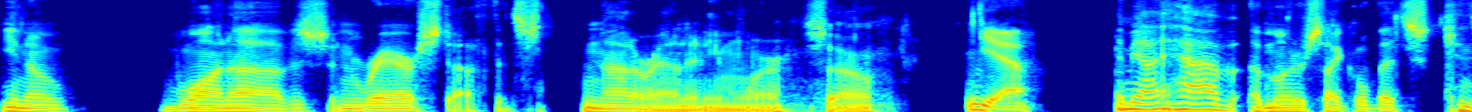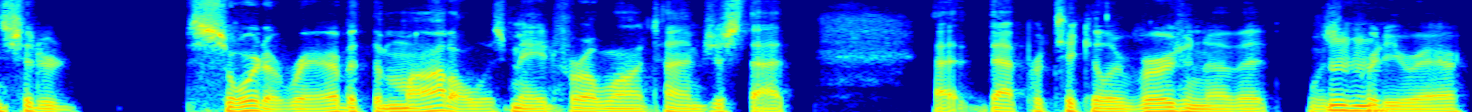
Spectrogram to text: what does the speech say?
you know, one ofs and rare stuff that's not around anymore. So, Yeah. I mean, I have a motorcycle that's considered sort of rare, but the model was made for a long time. Just that that that particular version of it was Mhm. pretty rare.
